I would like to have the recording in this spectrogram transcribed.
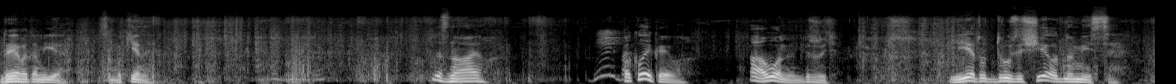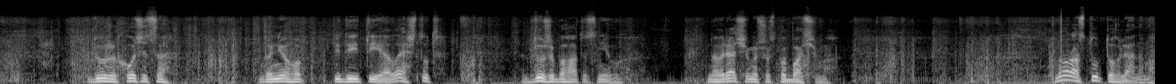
Де ви там є? Собакени? Не знаю. Покликай його. А, вон він біжить. Є тут, друзі, ще одне місце. Дуже хочеться до нього підійти, але ж тут Дуже багато снігу. Навряд чи ми щось побачимо. Ну, раз тут, то глянемо.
